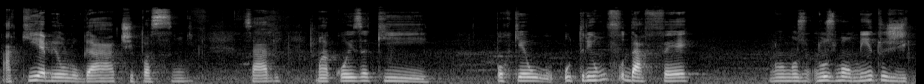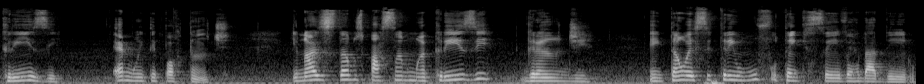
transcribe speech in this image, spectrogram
Aqui é meu lugar, tipo assim, sabe? Uma coisa que porque o, o triunfo da fé nos, nos momentos de crise é muito importante. E nós estamos passando uma crise grande. Então, esse triunfo tem que ser verdadeiro.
